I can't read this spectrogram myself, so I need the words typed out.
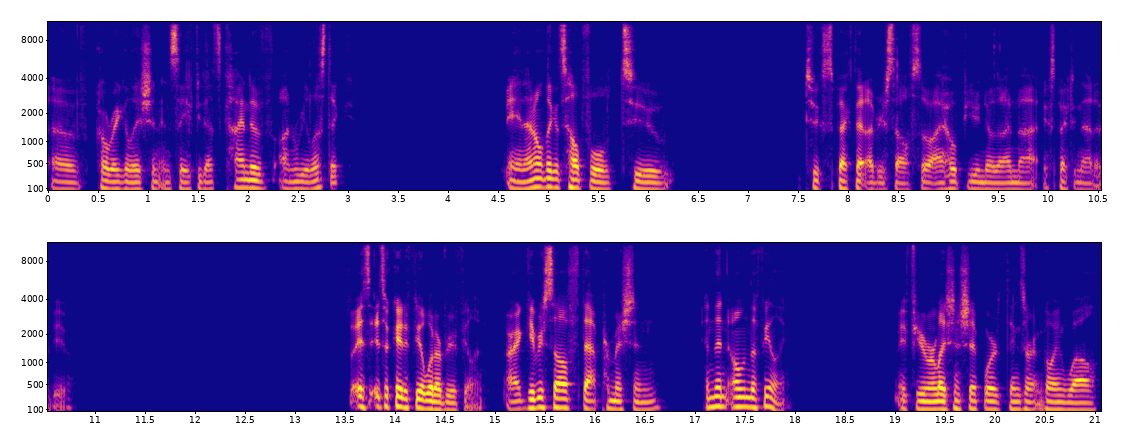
of co regulation and safety that's kind of unrealistic. And I don't think it's helpful to to expect that of yourself. So I hope you know that I'm not expecting that of you. It's, it's okay to feel whatever you're feeling. All right, give yourself that permission and then own the feeling. If you're in a relationship where things aren't going well,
